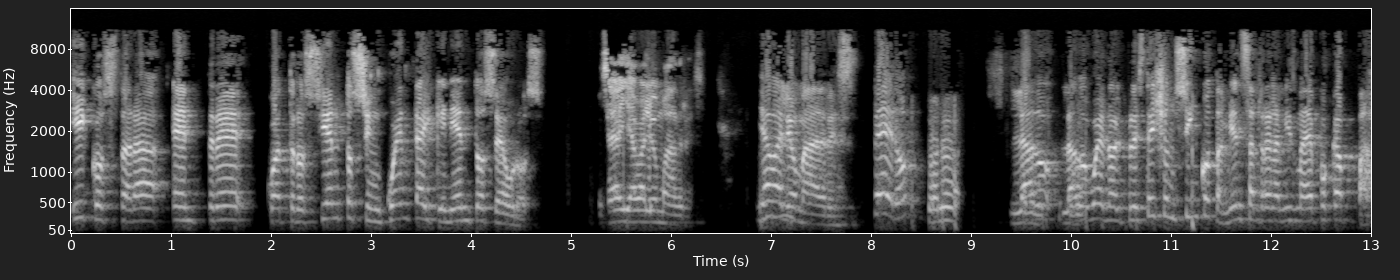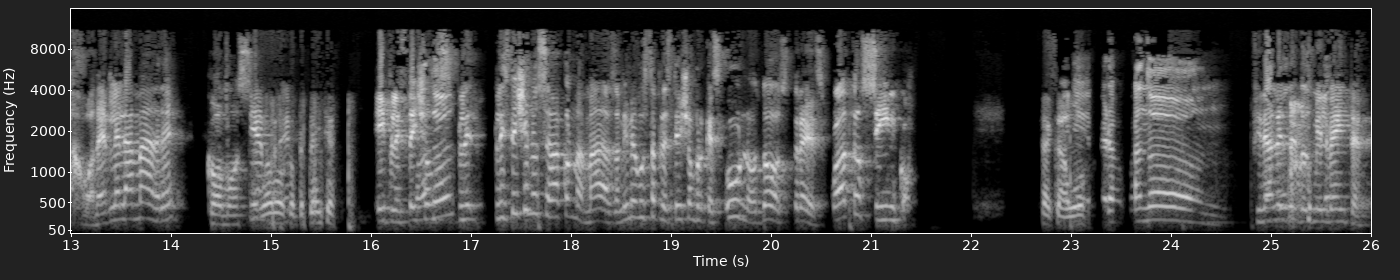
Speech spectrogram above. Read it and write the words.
y costará entre 450 y 500 euros. O sea, ya valió madres. Ya valió madres. Pero Lado, Bueno, lado no. bueno, el PlayStation 5 también saldrá en la misma época para joderle la madre, como siempre. Y PlayStation. Play- PlayStation no se va con mamadas. A mí me gusta PlayStation porque es 1, 2, 3, 4, 5. Se acabó. Oye, pero cuando Finales del 2020.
